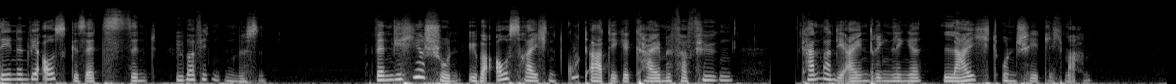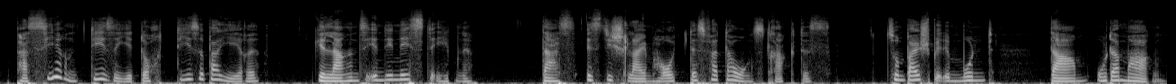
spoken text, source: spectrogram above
denen wir ausgesetzt sind, überwinden müssen. Wenn wir hier schon über ausreichend gutartige Keime verfügen, kann man die Eindringlinge leicht unschädlich machen. Passieren diese jedoch diese Barriere, gelangen sie in die nächste Ebene. Das ist die Schleimhaut des Verdauungstraktes, zum Beispiel im Mund, Darm oder Magen.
